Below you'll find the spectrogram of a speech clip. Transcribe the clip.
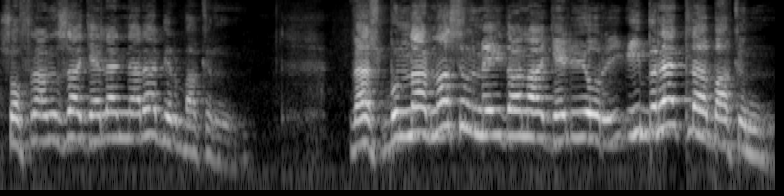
sofranıza gelenlere bir bakın. Ve bunlar nasıl meydana geliyor? İbretle bakın.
